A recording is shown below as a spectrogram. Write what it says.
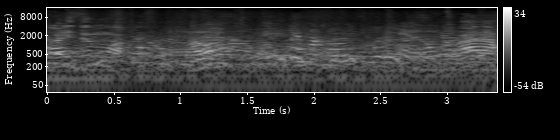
Dans les deux mois. Ah ouais Voilà.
